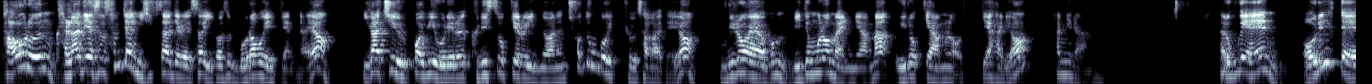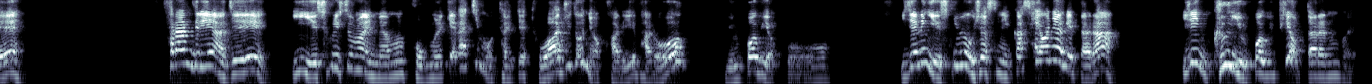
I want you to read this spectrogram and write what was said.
바울은 갈라디아서 3장 24절에서 이것을 뭐라고 얘기했나요? 이같이 율법이 우리를 그리스도께로 인도하는 초등고 교사가 되어 우리로 하여금 믿음으로 말미암아 의롭게 함을 얻게 하려 함이라. 결국엔 어릴 때 사람들이 아직 이 예수 그리스도로 말미암아 복음을 깨닫지 못할 때 도와주던 역할이 바로 율법이었고 이제는 예수님이 오셨으니까 새 언약에 따라 이제 그 율법이 필요 없다라는 거예요.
